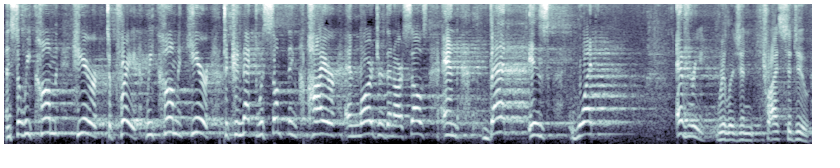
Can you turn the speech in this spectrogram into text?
And so we come here to pray. We come here to connect with something higher and larger than ourselves. And that is what every religion tries to do.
